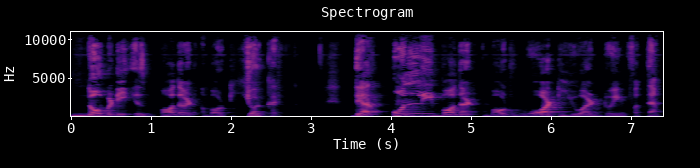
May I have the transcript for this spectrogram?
Nobody is bothered about your career. They are only bothered about what you are doing for them.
